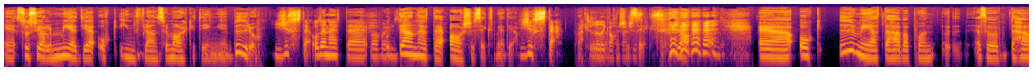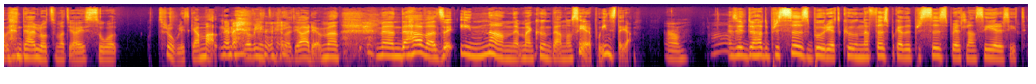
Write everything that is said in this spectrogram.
eh, sociala medie och influencer marketingbyrå. Just det. Och den hette, vad var Och det? den hette A26 Media. Just det. Artillerigatan Artillerigatan 26. Ja. Eh, och i och med att det här var på en, alltså det här, det här låter som att jag är så otroligt gammal. Nej, men- Jag vill inte tro att jag är det. Men, men det här var alltså innan man kunde annonsera på Instagram. Ja. Alltså, du hade precis börjat kunna, Facebook hade precis börjat lansera sitt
